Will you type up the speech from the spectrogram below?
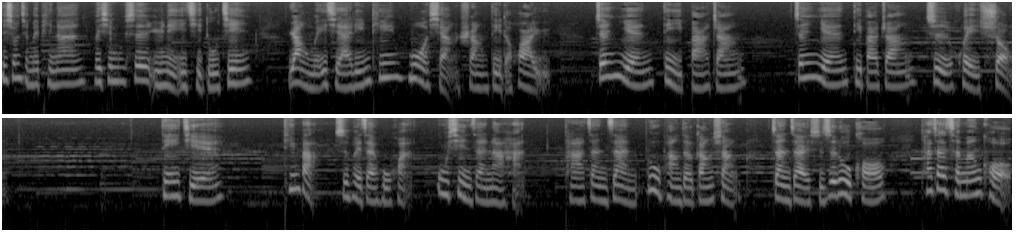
弟兄姐妹平安，慧馨牧师与你一起读经，让我们一起来聆听默想上帝的话语。箴言第八章，箴言第八章智慧颂第一节：听吧，智慧在呼唤，悟性在呐喊。他站在路旁的岗上，站在十字路口。他在城门口，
